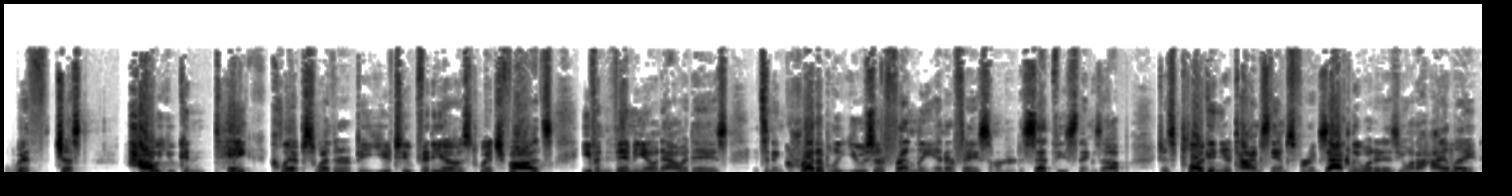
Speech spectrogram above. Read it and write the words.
with just how you can take clips, whether it be YouTube videos, Twitch VODs, even Vimeo nowadays. It's an incredibly user friendly interface in order to set these things up. Just plug in your timestamps for exactly what it is you want to highlight,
